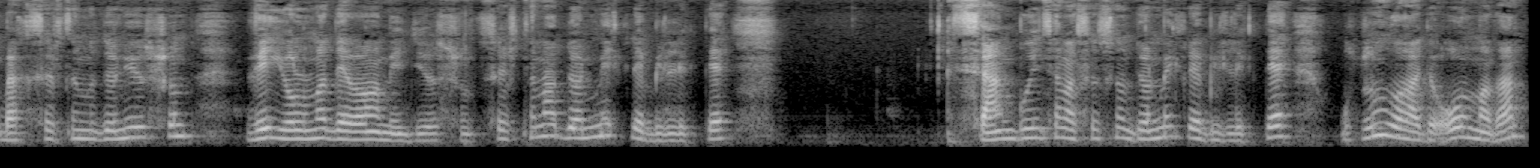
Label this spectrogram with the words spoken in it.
Bak sırtını dönüyorsun ve yoluna devam ediyorsun. Sırtına dönmekle birlikte sen bu insan asasına dönmekle birlikte uzun vade olmadan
